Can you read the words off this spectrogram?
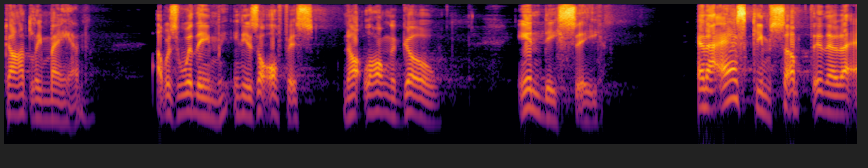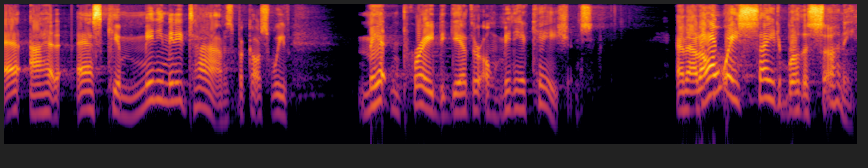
godly man. I was with him in his office not long ago in D.C. And I asked him something that I, I had asked him many, many times because we've met and prayed together on many occasions. And I'd always say to Brother Sonny,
